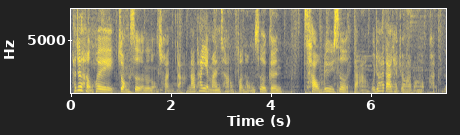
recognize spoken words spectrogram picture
他就很会撞色的那种穿搭。然后他也蛮常粉红色跟草绿色搭，我觉得他搭起来就还蛮好看的。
